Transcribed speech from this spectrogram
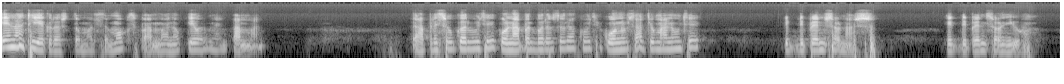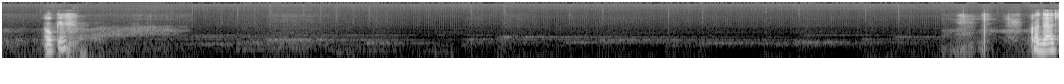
એનાથી એક રસ્તો મળશે, મોક્ષ પામવાનો, કેવળ જ્ઞાન પામવાનો. તો આપણે શું કરવું છે? કોના પર ભરોસો રાખવો છે? કોનું સાચું માનવું છે? It depends on us it depends on you okay કદાચ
